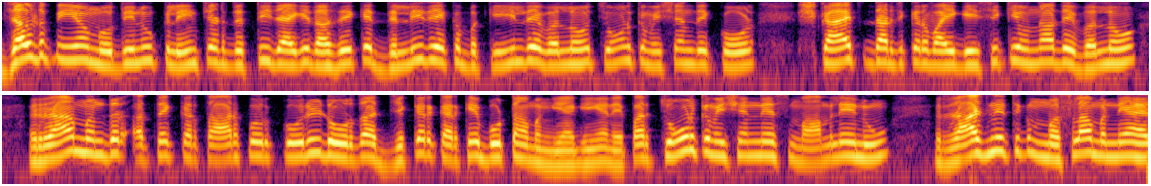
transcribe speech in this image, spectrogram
ਜਲਦ ਪੀਐਮ ਮੋਦੀ ਨੂੰ ਕਲੀਨ ਚਿੱਟ ਦਿੱਤੀ ਜਾਏਗੀ। ਦੱਸਦੇ ਕਿ ਦਿੱਲੀ ਦੇ ਇੱਕ ਵਕੀਲ ਦੇ ਵੱਲੋਂ ਚੋਣ ਕਮਿਸ਼ਨ ਦੇ ਕੋਲ ਸ਼ਿਕਾਇਤ ਦਰਜ ਕਰਵਾਈ ਗਈ ਸੀ ਕਿ ਉਹਨਾਂ ਦੇ ਵੱਲੋਂ ਰਾਮ ਮੰਦਰ ਅਤੇ ਕਰਤਾਰਪੁਰ ਕੋਰੀਡੋਰ ਦਾ ਜ਼ਿਕਰ ਕਰਕੇ ਵੋਟਾਂ ਮੰਗੀਆਂ ਗਈਆਂ ਨੇ। ਪਰ ਚੋਣ ਕਮਿਸ਼ਨ ਨੇ ਇਸ ਮਾਮਲੇ ਨੂੰ ਰਾਜਨੀਤਿਕ ਮਸਲਾ ਮੰਨਿਆ ਹੈ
